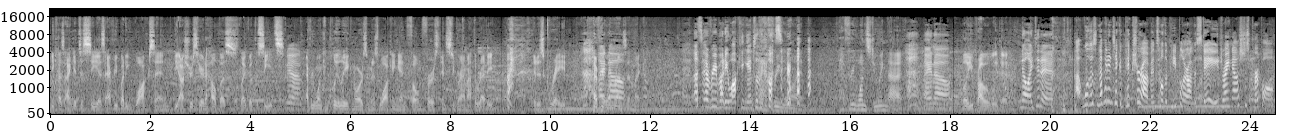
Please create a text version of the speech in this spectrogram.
because I get to see as everybody walks in. The usher's here to help us, like with the seats. Yeah. Everyone completely ignores him and is walking in phone first, Instagram at the ready. it is great. Everyone runs in like That's everybody walking into the concert. everyone. Everyone's doing that. I know. Well, you probably did. No, I didn't. uh, well, there's nothing to take a picture of until the people are on the stage. Right now, it's just purple.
